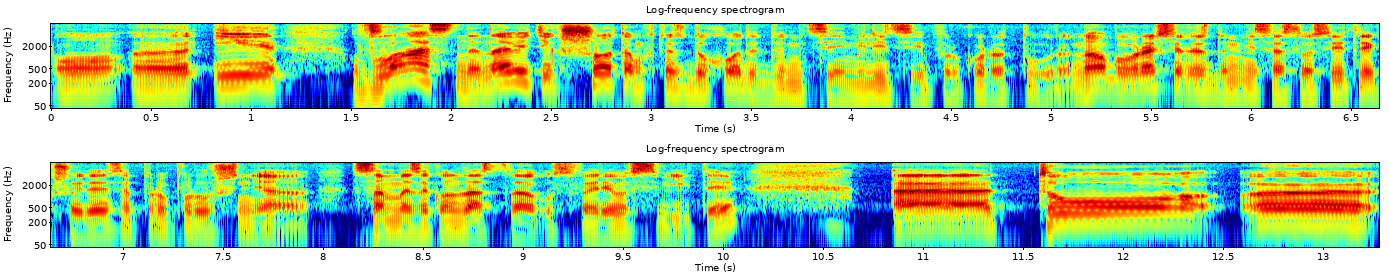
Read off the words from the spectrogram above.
О, е, і власне, навіть якщо там хтось доходить до цієї міліції прокуратури, ну або врешті-решт до Міністерства освіти, якщо йдеться про порушення саме законодавства у сфері освіти, е, то е,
